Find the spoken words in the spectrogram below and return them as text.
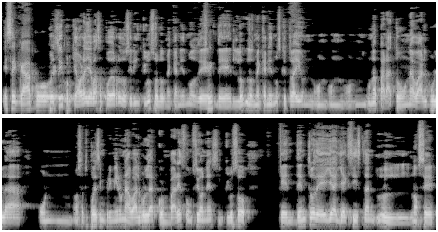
ese gap o... Pues sí, porque ahora ya vas a poder reducir incluso los mecanismos de, Sí. de lo- los, mecanismos que trae un, un, un, un- un aparato, una válvula, un, o sea, tú puedes imprimir una válvula con varias funciones, incluso que dentro de ella ya existan, no sé,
